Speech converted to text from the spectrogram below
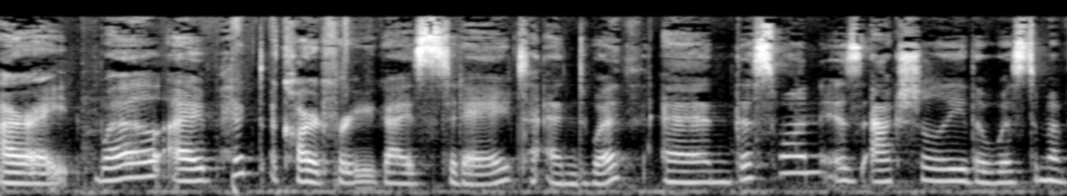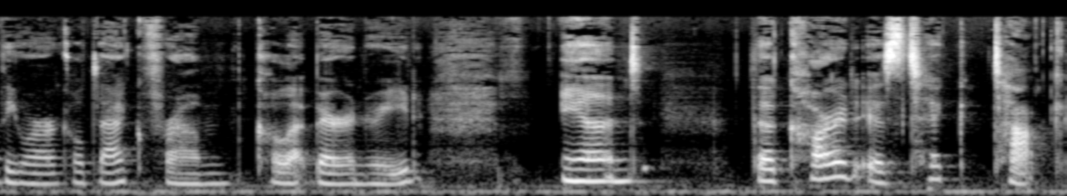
All right, well, I picked a card for you guys today to end with, and this one is actually the Wisdom of the Oracle deck from Colette Baron Reid. And the card is Tick Tock.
